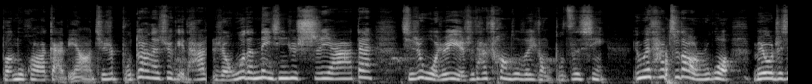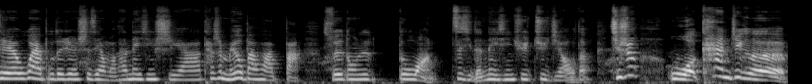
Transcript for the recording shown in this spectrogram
本土化的改编啊，其实不断的去给他人物的内心去施压，但其实我觉得也是他创作的一种不自信。因为他知道，如果没有这些外部的这些事件往他内心施压，他是没有办法把所有东西都往自己的内心去聚焦的。其实我看这个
